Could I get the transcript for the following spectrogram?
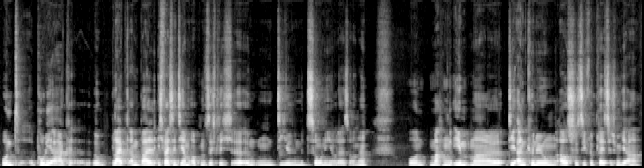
und Polyarc äh, bleibt am Ball. Ich weiß nicht, die haben offensichtlich äh, irgendeinen Deal mit Sony oder so, ne? Und machen eben mal die Ankündigung ausschließlich für PlayStation VR.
